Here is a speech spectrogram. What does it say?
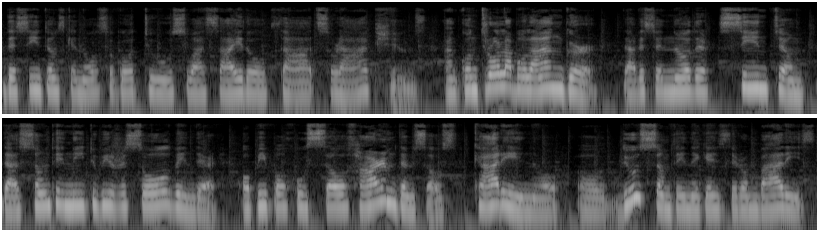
the symptoms can also go to suicidal thoughts or actions. Uncontrollable anger, that is another symptom that something need to be resolved in there. Or people who self-harm themselves, cutting or, or do something against their own bodies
